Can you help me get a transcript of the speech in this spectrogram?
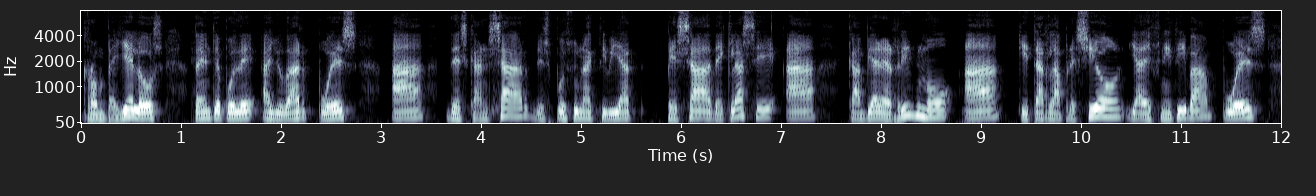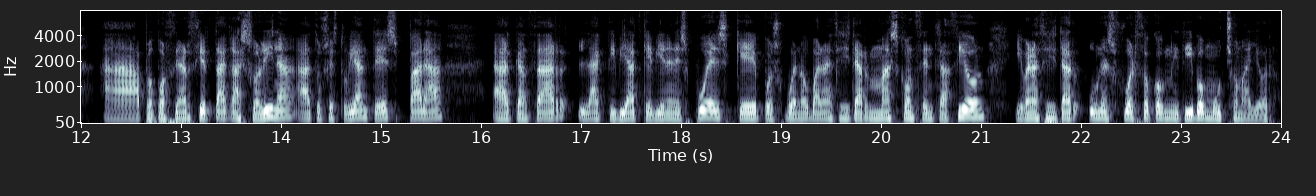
rompehielos, también te puede ayudar pues a descansar después de una actividad pesada de clase, a cambiar el ritmo, a quitar la presión y a definitiva, pues a proporcionar cierta gasolina a tus estudiantes para alcanzar la actividad que viene después, que pues bueno, van a necesitar más concentración y van a necesitar un esfuerzo cognitivo mucho mayor.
